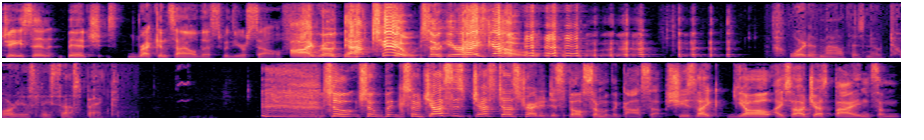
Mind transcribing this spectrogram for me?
Jason, bitch, reconcile this with yourself. i wrote that too. So here i go. Word of mouth is notoriously suspect. So so so Jess is Jess does try to dispel some of the gossip. She's like, y'all, I saw Jess buying some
